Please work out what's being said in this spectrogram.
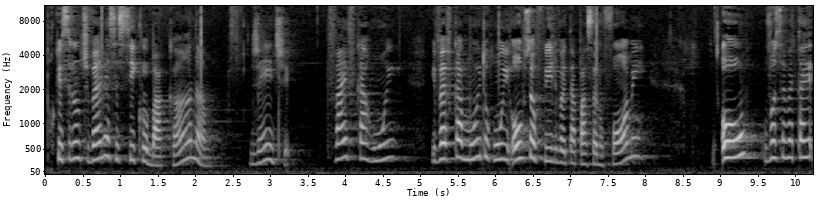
Porque se não tiver nesse ciclo bacana, gente, vai ficar ruim. E vai ficar muito ruim. Ou seu filho vai estar tá passando fome, ou você vai estar tá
